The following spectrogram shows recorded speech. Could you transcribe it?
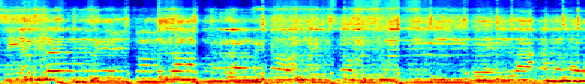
เสียงเล่นขึ้นต้องรอบรับพี่น้องที่ชมเวลาครั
